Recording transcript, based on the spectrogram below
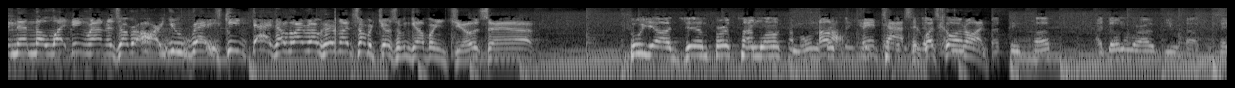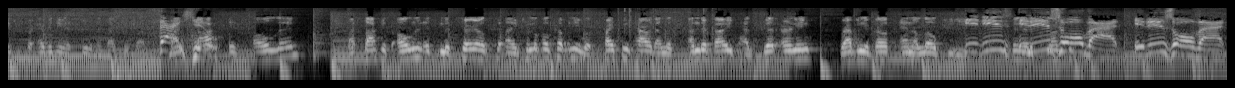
And then the lightning round is over. Are you ready? Keep that. It's over. Joseph in California. Joseph. Booyah, Jim. First time, long time. Oh, fantastic. What's going on? I don't know where I would view help. Thank you for everything that's doing Investing Club. Thank My you. Stock is Olin. My stock is Olin. It's a material uh, chemical company with pricing power that looks undervalued, has good earnings, revenue growth, and a low PE. It is. It is all that. It is all that.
